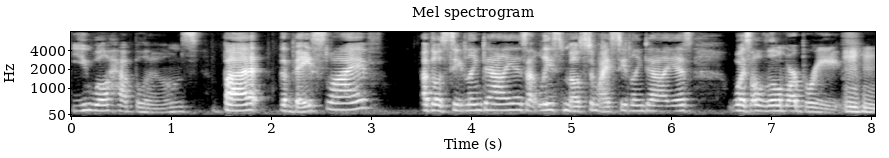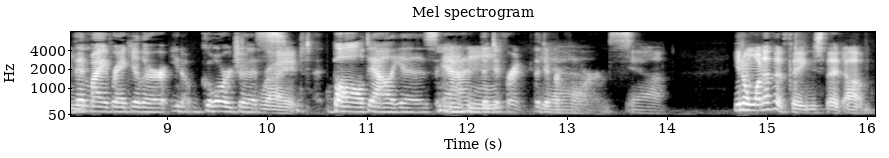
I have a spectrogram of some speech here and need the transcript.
you will have blooms. But the vase life of those seedling dahlias, at least most of my seedling dahlias, was a little more brief Mhm. than my regular, you know, gorgeous Right. ball dahlias and the Mhm. different the different Yeah. forms. Yeah. You know, one of the things that, um,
